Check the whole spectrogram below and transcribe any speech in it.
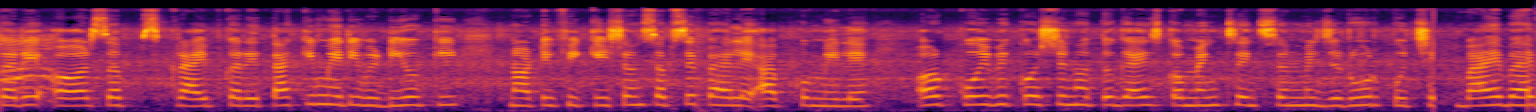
करें और सब्सक्राइब करें ताकि मेरी वीडियो की नोटिफिकेशन सबसे पहले आपको मिले। और कोई भी क्वेश्चन हो तो गाइज़ कमेंट सेक्शन में ज़रूर पूछें। बाय बाय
